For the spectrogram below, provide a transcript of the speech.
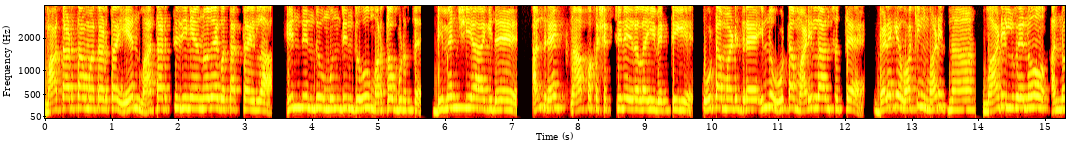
ಮಾತಾಡ್ತಾ ಮಾತಾಡ್ತಾ ಏನ್ ಮಾತಾಡ್ತಿದೀನಿ ಅನ್ನೋದೇ ಗೊತ್ತಾಗ್ತಾ ಇಲ್ಲ. ಹಿಂದಿಂದು, ಮುಂದಿಂದು ಮರ್ತೋಗ್ಬಿಡುತ್ತೆ. ಡಿಮೆನ್ಷಿಯಾ ಆಗಿದೆ. ಅಂದ್ರೆ ಜ್ಞಾಪಕ ಶಕ್ತಿನೇ ಇರಲ್ಲ ಈ ವ್ಯಕ್ತಿಗೆ. ಊಟ ಮಾಡಿದ್ರೆ ಇನ್ನು ಊಟ ಮಾಡಿಲ್ಲ ಅನ್ಸುತ್ತೆ. ಬೆಳಗ್ಗೆ ವಾಕಿಂಗ್ ಮಾಡಿದ್ನಾ? ಮಾಡಿಲ್ವೇನೋ ಅನ್ನೋ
